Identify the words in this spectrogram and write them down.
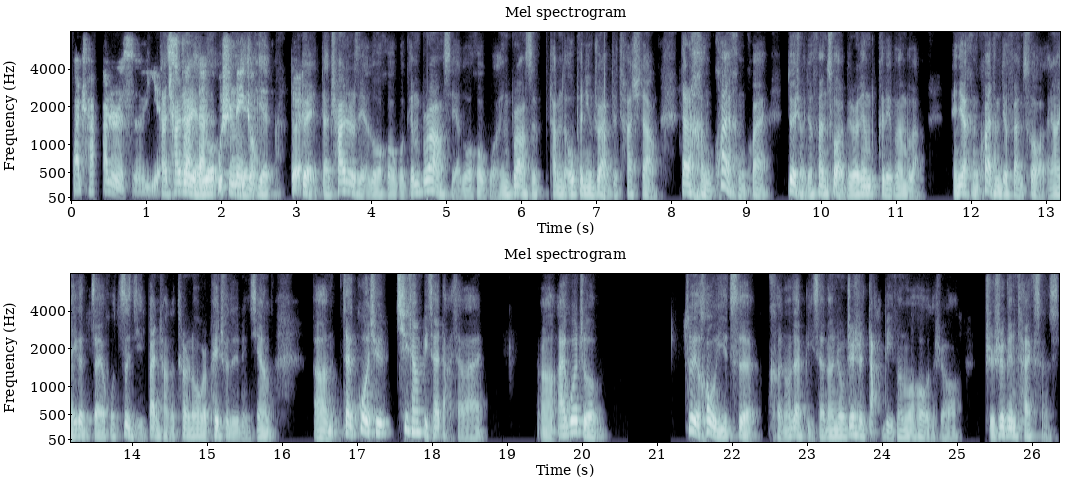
打 Chargers 也打 Chargers 也落，不是那种也对对，打 Chargers 也落后过，跟 Browns 也落后过，因为 Browns 他们的 Opening Drive 就 Touchdown，但是很快很快对手就犯错了，比如说跟克利夫兰布朗，人家很快他们就犯错了，然后一个在乎自己半场的 Turnover，Patriots 就领先了。嗯，在过去七场比赛打下来，啊，爱国者最后一次可能在比赛当中真是大比分落后的时候，只是跟 Texans。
